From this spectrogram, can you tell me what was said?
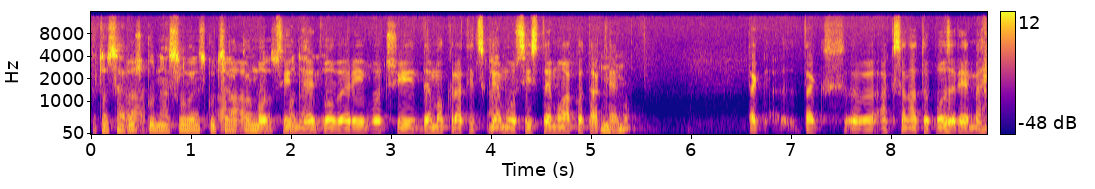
A to sa Rusku na Slovensku celkom a pocit nedôvery voči demokratickému Aj. systému ako takému. Mm-hmm. Tak, tak e, ak sa na to pozrieme,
